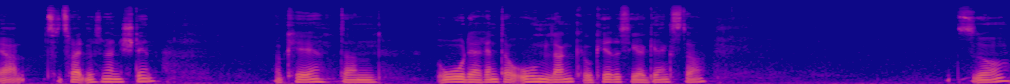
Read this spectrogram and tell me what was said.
Ja, zu zweit müssen wir nicht stehen. Okay, dann. Oh, der rennt da oben lang. Okay, richtiger Gangster. So.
